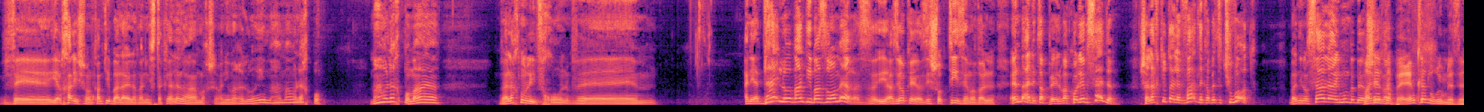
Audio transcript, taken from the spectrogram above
והיא הלכה לישון, קמתי בלילה ואני מסתכל על המחשב, אני אומר, אלוהים, מה, מה הולך פה? מה הולך פה? מה... והלכנו לאבחון, ו... אני עדיין לא הבנתי מה זה אומר, אז, אז אוקיי, אז יש אוטיזם, אבל אין בעיה, נטפל והכל יהיה בסדר. שלחתי אותה לבד לקבל את התשובות. ואני נוסע לאימון בבאר מה זה שבע. לטפל? אין כדורים לזה.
